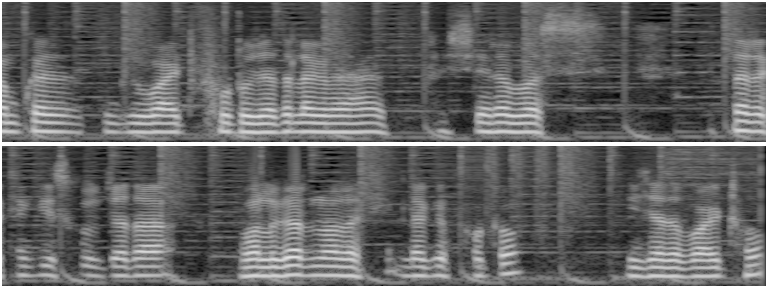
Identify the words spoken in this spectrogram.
कम कर, क्योंकि वाइट फ़ोटो ज़्यादा लग रहा है चेहरा बस इतना रखें कि इसको ज़्यादा वलगर ना लगे फ़ोटो कि ज़्यादा वाइट हो।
